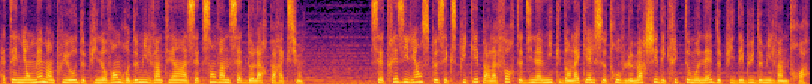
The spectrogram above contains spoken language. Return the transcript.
atteignant même un plus haut depuis novembre 2021 à 727 dollars par action. Cette résilience peut s'expliquer par la forte dynamique dans laquelle se trouve le marché des crypto-monnaies depuis début 2023.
